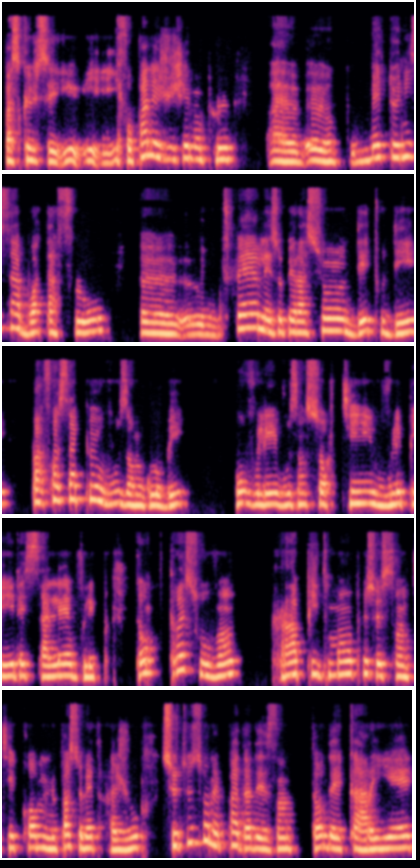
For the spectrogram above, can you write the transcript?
Parce que c'est, il ne faut pas les juger non plus. Euh, euh, maintenir sa boîte à flot, euh, faire les opérations day-to-day, Parfois, ça peut vous englober. Vous voulez vous en sortir, vous voulez payer des salaires. Donc, très souvent, rapidement, on peut se sentir comme ne pas se mettre à jour, surtout si on n'est pas dans des, dans des carrières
